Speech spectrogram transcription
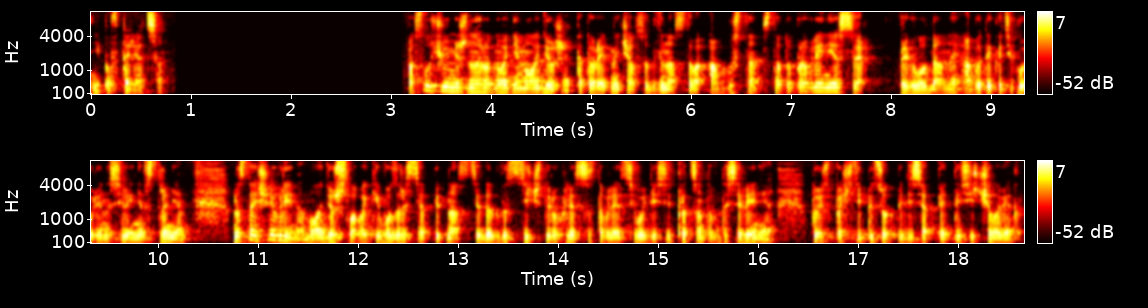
не повторятся. По случаю Международного дня молодежи, который отмечался 12 августа, статуправление СССР привело данные об этой категории населения в стране. В настоящее время молодежь в Словакии в возрасте от 15 до 24 лет составляет всего 10% населения, то есть почти 555 тысяч человек.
